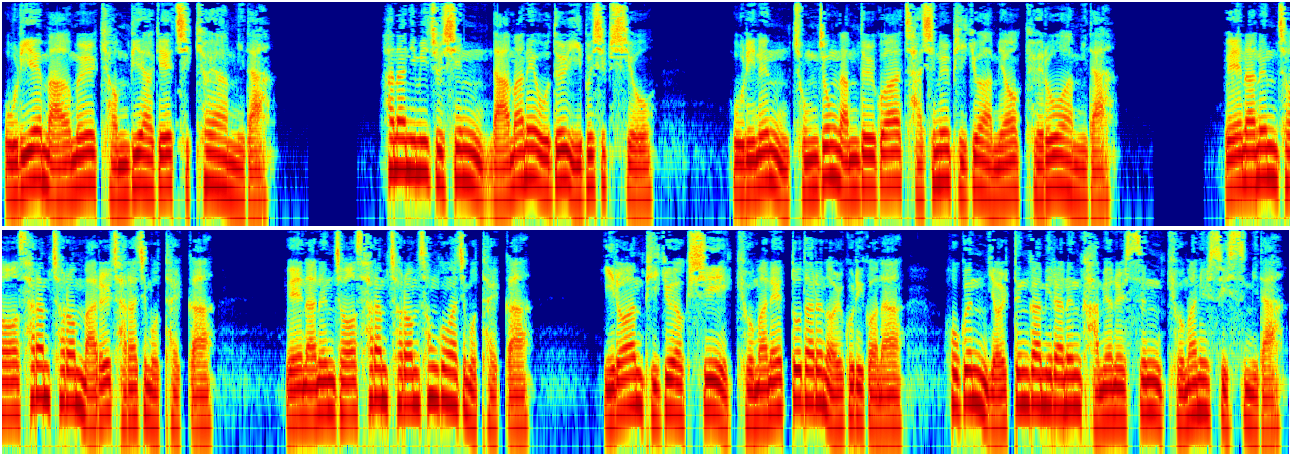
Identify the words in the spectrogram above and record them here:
우리의 마음을 겸비하게 지켜야 합니다. 하나님이 주신 나만의 옷을 입으십시오. 우리는 종종 남들과 자신을 비교하며 괴로워합니다. 왜 나는 저 사람처럼 말을 잘하지 못할까? 왜 나는 저 사람처럼 성공하지 못할까? 이러한 비교 역시 교만의 또 다른 얼굴이거나 혹은 열등감이라는 가면을 쓴 교만일 수 있습니다.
